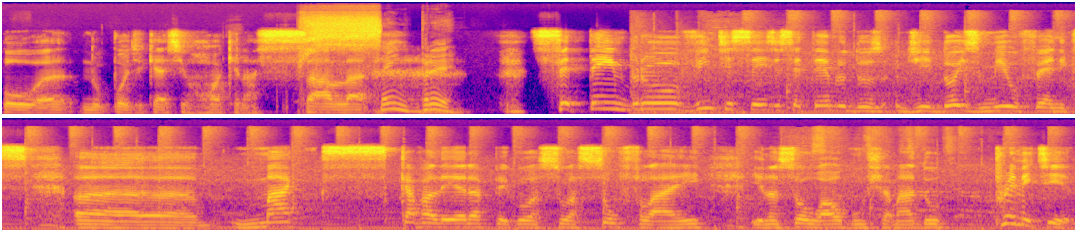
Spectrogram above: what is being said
boa no podcast Rock na Sala. Sempre. Setembro, 26 de setembro dos- de 2000, Fênix. ah, Max Cavaleira pegou a sua Soulfly e lançou o álbum chamado Primitive.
